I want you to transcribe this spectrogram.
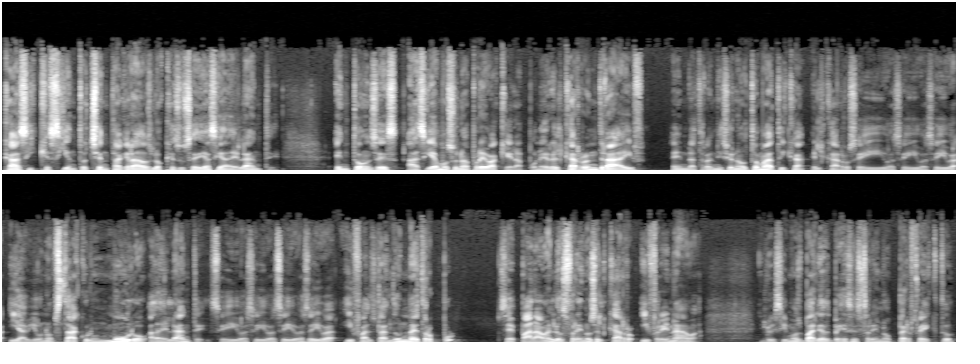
casi que 180 grados lo que sucede hacia adelante. Entonces hacíamos una prueba que era poner el carro en drive, en la transmisión automática, el carro se iba, se iba, se iba, y había un obstáculo, un muro adelante, se iba, se iba, se iba, se iba, y faltando un metro, ¡pum! se paraban los frenos el carro y frenaba. Lo hicimos varias veces, frenó perfecto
